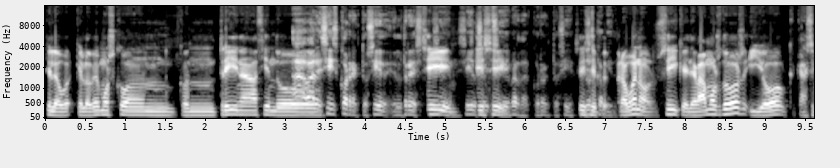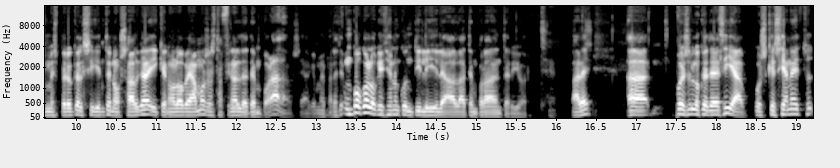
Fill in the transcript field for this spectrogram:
que lo, que lo vemos con, con, Trina haciendo. Ah, vale, sí, es correcto, sí, el 3. Sí, sí, sí, el, sí, sí, es verdad, correcto, sí. Sí, sí pero bueno, sí, que llevamos dos y yo casi me espero que el siguiente no salga y que no lo veamos hasta final de temporada. O sea, que me parece un poco lo que hicieron con Tilly la, la temporada anterior. Sí, ¿Vale? Uh, pues lo que te decía, pues que se han, hecho,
